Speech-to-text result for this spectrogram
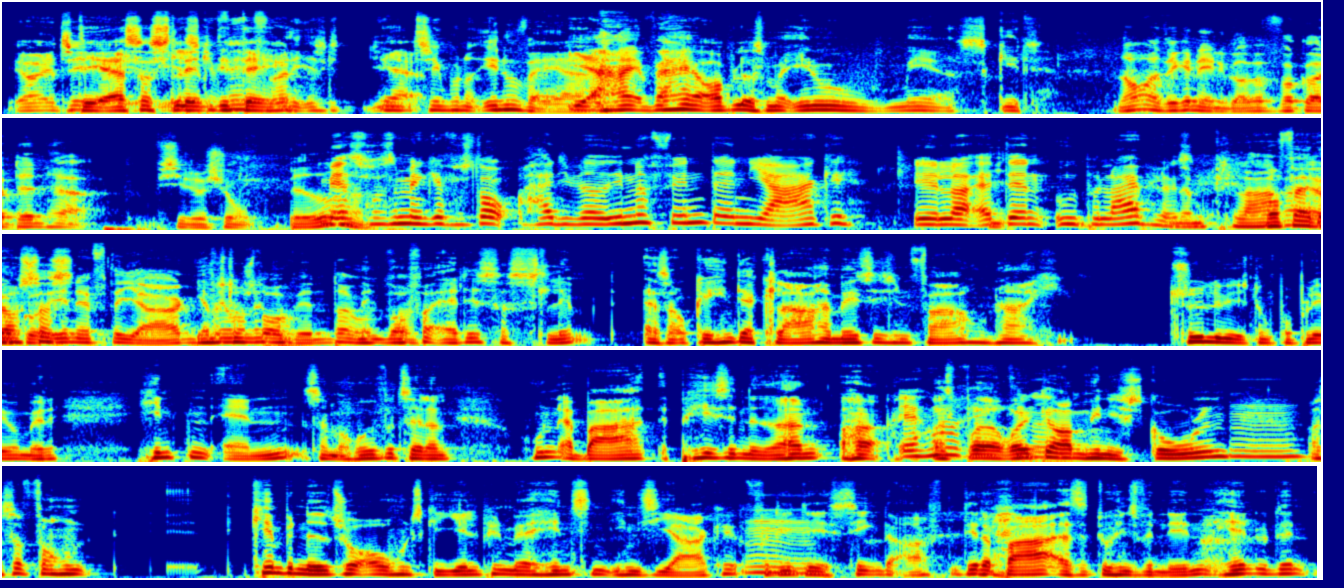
ja, jeg tænker, Det er så slemt i dag. Det. Jeg skal Ja. tænke på noget endnu værre. Ja, hej, hvad har jeg oplevet, som er endnu mere skidt? Nå, det kan egentlig godt være for gøre den her situation bedre. Men jeg tror simpelthen ikke, jeg forstår. Har de været inde og finde den jakke? Eller er den ude på legepladsen? Jamen, Clara Hvorfor er er det jo også gået så- ind efter jakken, Jeg fordi hun forstår står og venter Men udenfor. hvorfor er det så slemt? Altså, okay, hende der Clara har med til sin far, hun har helt tydeligvis nogle problemer med det. Hende den anden, som er hovedfortælleren, hun er bare pisse nederen og, Ja, hun og er spreder rygter om hende i skolen. Mm. Og så får hun øh, kæmpe nedtur, og hun skal hjælpe hende med at hente sin, hendes jakke, mm. fordi det er sent om aftenen. Det er da bare, altså du er hendes veninde, hent du den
